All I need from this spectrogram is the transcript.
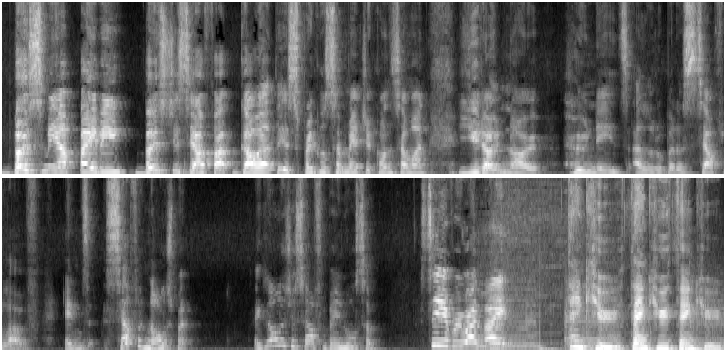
Boost me up, baby. Boost yourself up. Go out there, sprinkle some magic on someone. You don't know who needs a little bit of self love and self acknowledgement. Acknowledge yourself for being awesome. See everyone. Bye. Thank you, thank you, thank you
